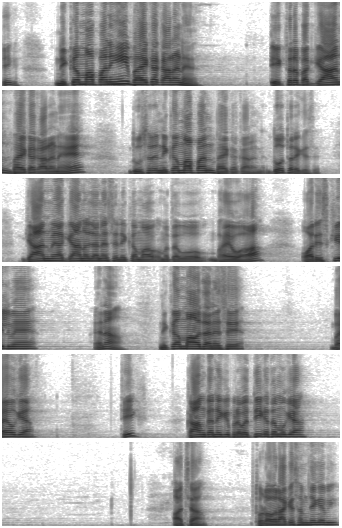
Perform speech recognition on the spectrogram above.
ठीक? निकम्मापन ही भय का कारण है। एक तरफ़ अज्ञान भय का कारण है, दूसरे निकम्मापन भय का कारण है, दो तरीके से। ज्ञान में अज्ञान हो जाने से निकम्मा मतलब वो भय हुआ, और स्किल में, है ना, निकम्मा हो जाने से भय हो गया। ठीक? काम करने की प्रवृत्ति खत्म हो गया। अच्छा थोड़ा और आगे समझेंगे अभी।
